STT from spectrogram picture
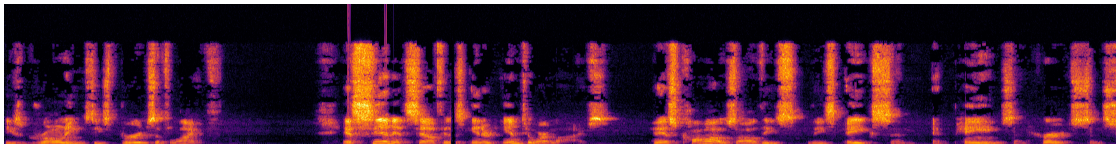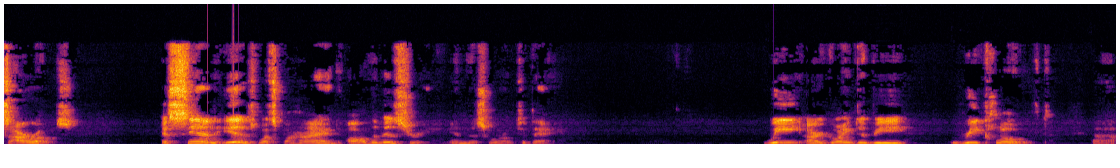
these groanings, these burdens of life, as sin itself has entered into our lives and has caused all these, these aches and, and pains and hurts and sorrows, as sin is what's behind all the misery in this world today, we are going to be reclothed. Uh,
